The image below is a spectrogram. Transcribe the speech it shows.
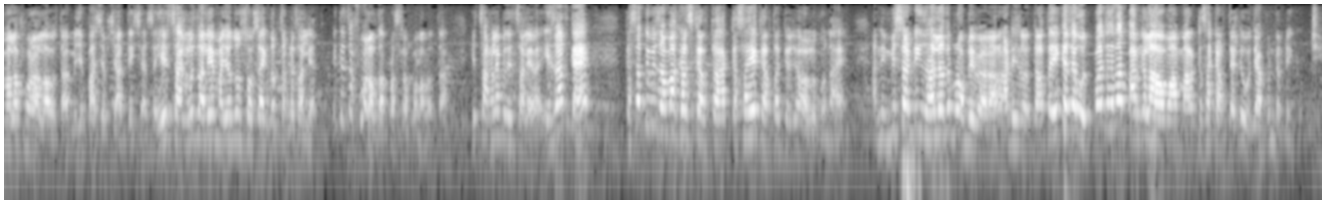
मला फोन आला होता म्हणजे भाजपचे अध्यक्ष असं. हे चांगलं झाले माझ्या दोन संस्था एकदम चांगल्या झाल्या त्याचा फोन आला होता प्रश्न फोन आला होता. हे चांगल्या पद्धतीने चालेल ह्याच्यात काय कसा तुम्ही जमा खर्च करता कसा हे करता त्याच्यावर अवलंबून आहे. आणि मिसअंडिंग झालं तर प्रॉब्लेम येणार आणि तर आता एकच उत्पादकाचा मार्ग लावा मार्ग कसा करता येईल ते उद्या आपण निर्णय घेऊ.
